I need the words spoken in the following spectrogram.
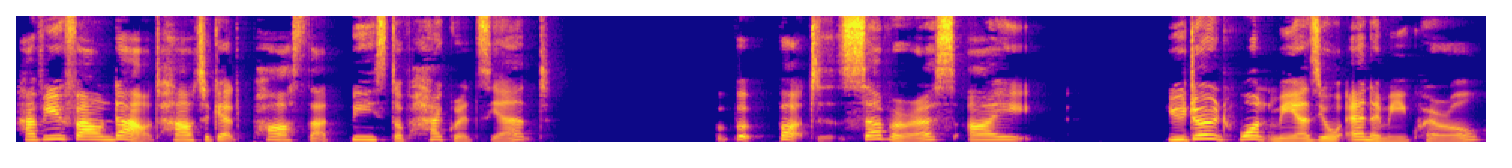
Have you found out how to get past that beast of Hagrid's yet? But, but, Severus, I. You don't want me as your enemy, Quirrell,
